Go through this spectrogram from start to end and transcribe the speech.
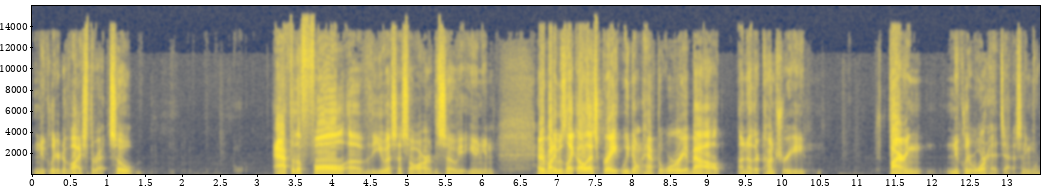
nuclear device threat. So after the fall of the USSR, of the Soviet Union, everybody was like, "Oh, that's great. We don't have to worry about another country firing nuclear warheads at us anymore.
